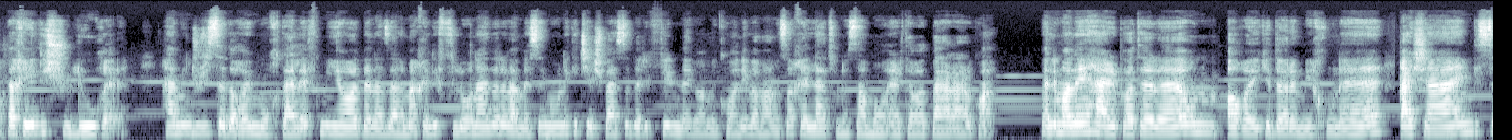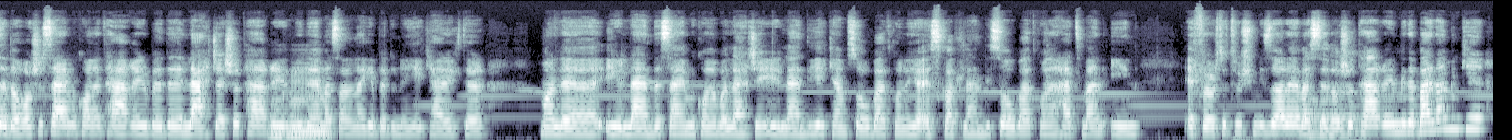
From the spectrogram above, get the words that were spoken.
و خیلی شلوغه. همینجوری صداهای مختلف میاد. به نظر من خیلی flow نداره و مثل میمونه که چشم بسته داری فیلم نگاه می‌کنی و من مثلا خیلی نتونستم با اون ارتباط برقرار کنم. ولی مال هری پاتره اون آقایی که داره می‌خونه قشنگ صداهاشو سعی می‌کنه تغییر بده لهجه‌شو تغییر میده. مثلا اگه بدون یه character مال ایرلنده سعی می‌کنه با لهجه ایرلندی یکم صحبت کنه یا اسکاتلندی صحبت کنه حتما این effort توش می‌ذاره و صداشو آره. تغییر میده. بعدم اینکه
